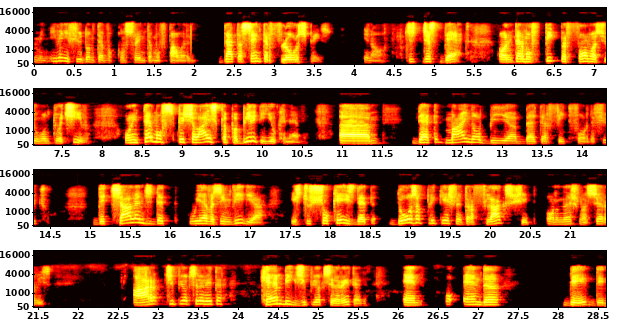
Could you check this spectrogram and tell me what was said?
I mean, even if you don't have a constraint in terms of power, data center floor space, you know, just, just that, or in terms of peak performance you want to achieve, or in terms of specialized capability you can have, um, that might not be a better fit for the future. The challenge that we have as NVIDIA is to showcase that those applications that are flagship on national service are GPU accelerated, can be GPU accelerated, and and uh, the, the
